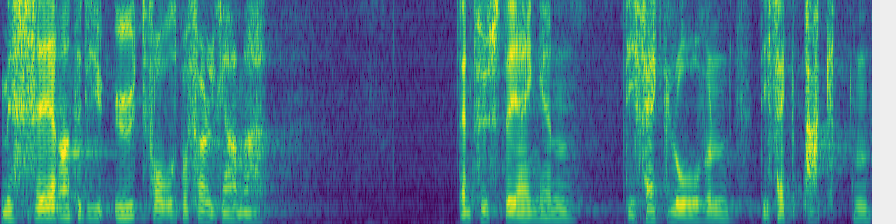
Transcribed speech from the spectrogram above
Vi ser at de utfordres på følgende. Den første gjengen de fikk loven, de fikk pakten.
